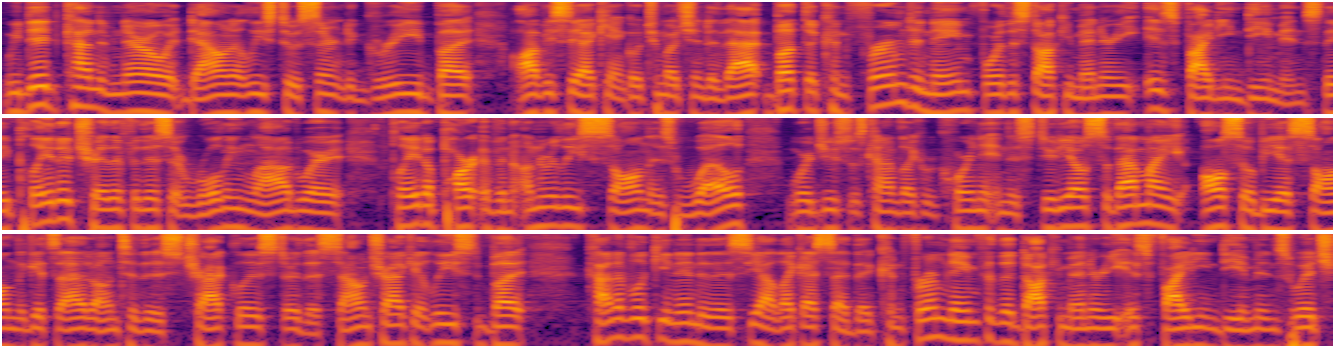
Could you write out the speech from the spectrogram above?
We did kind of narrow it down at least to a certain degree, but obviously I can't go too much into that. But the confirmed name for this documentary is Fighting Demons. They played a trailer for this at Rolling Loud where it played a part of an unreleased song as well, where Juice was kind of like recording it in the studio. So that might also be a song that gets added onto this track list or the soundtrack at least. But kind of looking into this, yeah, like I said, the confirmed name for the documentary is Fighting Demons, which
